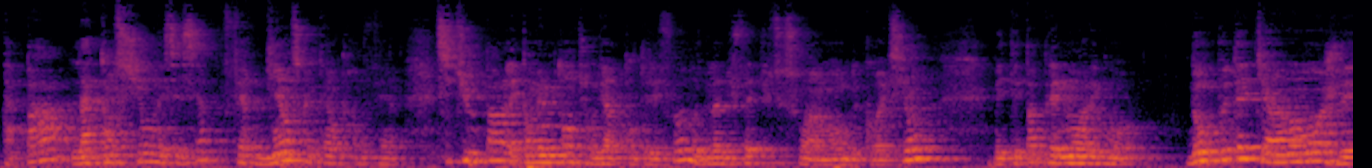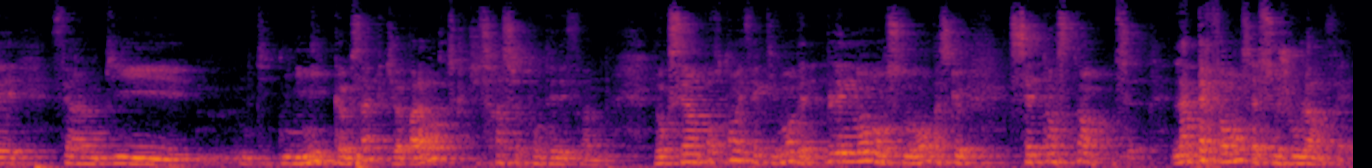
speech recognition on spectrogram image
Tu n'as pas l'attention nécessaire pour faire bien ce que tu es en train de faire. Si tu me parles et qu'en même temps tu regardes ton téléphone, au-delà du fait que ce soit un manque de correction, mais tu n'es pas pleinement avec moi. Donc peut-être qu'à un moment, je vais faire un petit, une petite mimique comme ça, que tu vas pas l'avoir parce que tu seras sur ton téléphone. Donc c'est important effectivement d'être pleinement dans ce moment parce que cet instant, la performance, elle se joue là en fait.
